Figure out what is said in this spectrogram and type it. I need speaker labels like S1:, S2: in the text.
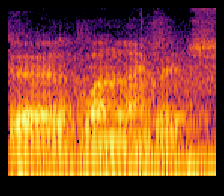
S1: to one language.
